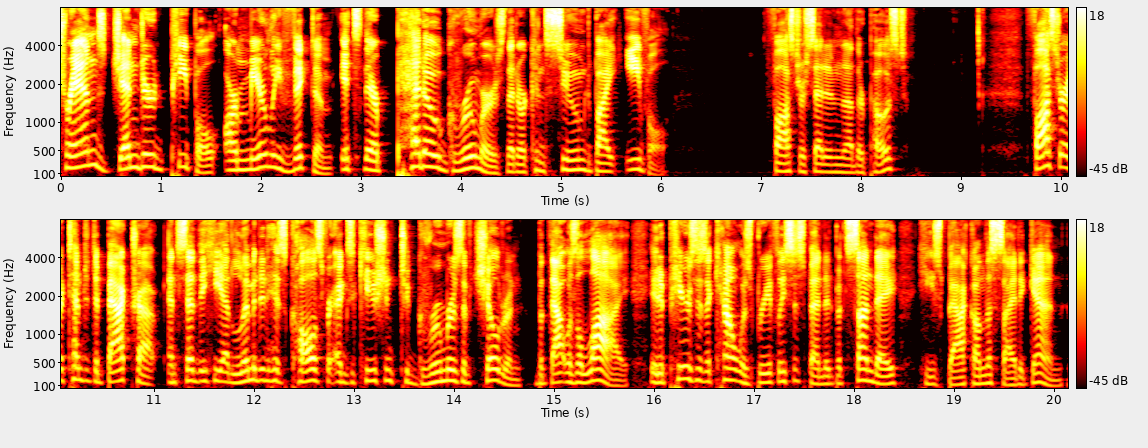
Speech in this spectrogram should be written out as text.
Transgendered people are merely victim. It's their pedo groomers that are consumed by evil. Foster said in another post. Foster attempted to backtrack and said that he had limited his calls for execution to groomers of children, but that was a lie. It appears his account was briefly suspended, but Sunday, he's back on the site again.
